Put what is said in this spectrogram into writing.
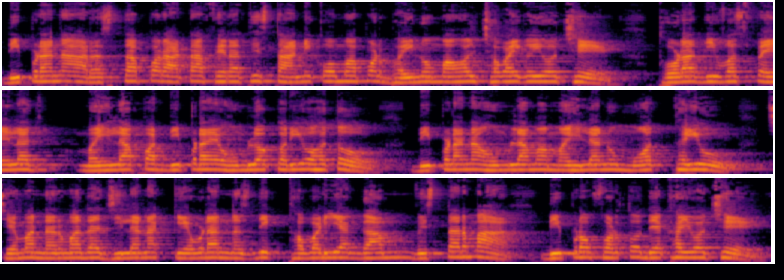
દીપડાના રસ્તા પર આટાફેરાથી સ્થાનિકોમાં પણ ભયનો માહોલ છવાઈ ગયો છે. થોડા દિવસ પહેલા જ મહિલા પર દીપડાએ હુમલો કર્યો હતો. દીપડાના હુમલામાં મહિલાનું મોત થયું. જેમાં નર્મદા જિલ્લાના કેવડા નજદીક થવડિયા ગામ વિસ્તારમાં દીપડો ફરતો દેખાયો છે.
